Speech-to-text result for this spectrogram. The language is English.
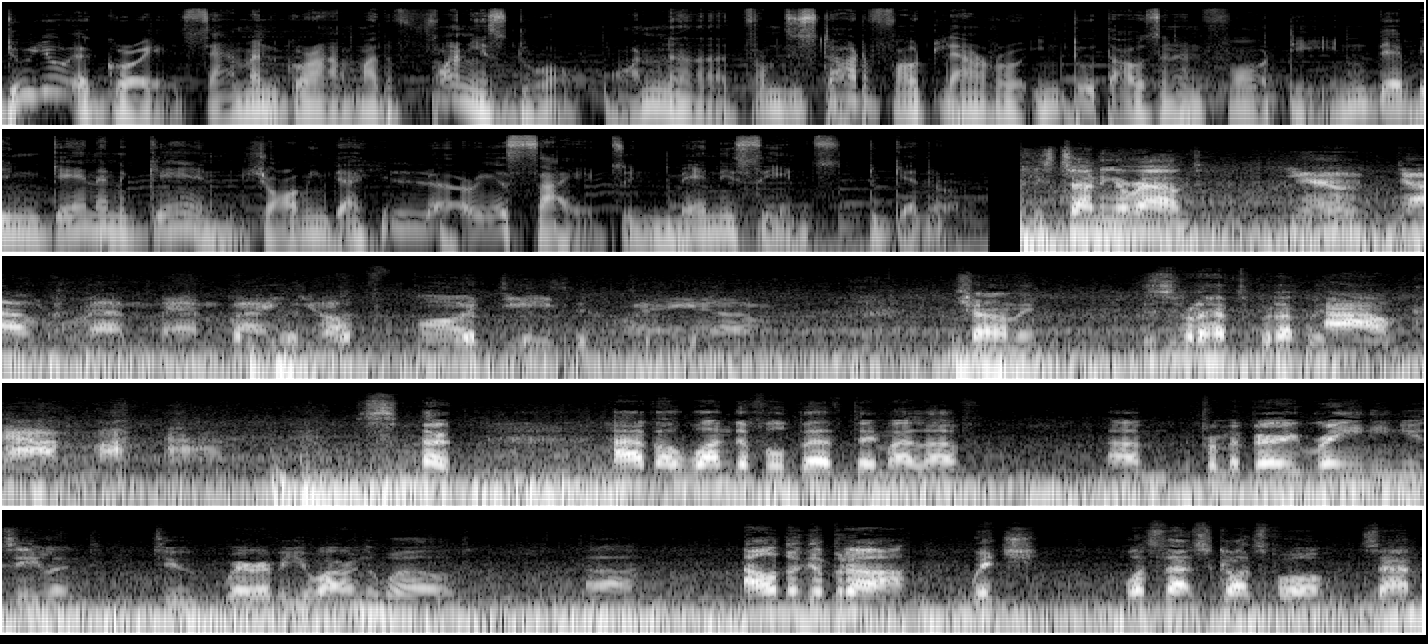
Do you agree Sam and Graham are the funniest duo on earth? From the start of Outlander in 2014, they've been again and again showing their hilarious sides in many scenes together. He's turning around. You don't remember your 40s, Graham. Charming. This is what I have to put up with. Oh, come on. So, have a wonderful birthday, my love. Um, from a very rainy New Zealand to wherever you are in the world. Uh, Alba gu bràth, which, what's that Scots for, Sam?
